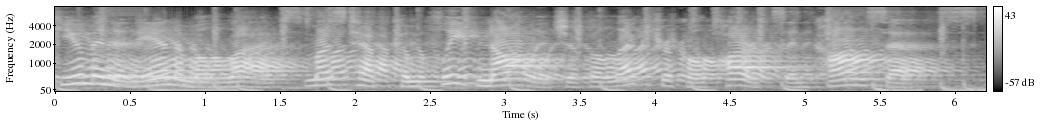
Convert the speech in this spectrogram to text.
human and animal lives must have complete knowledge of electrical parts and concepts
